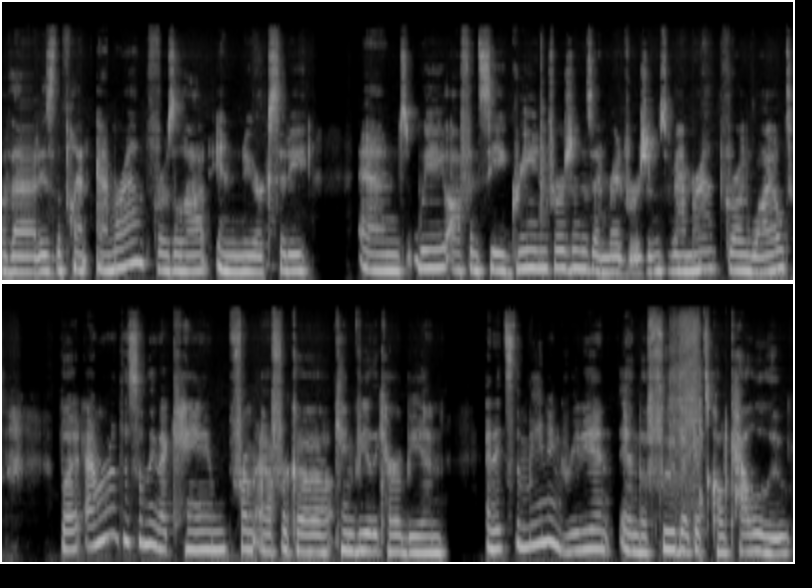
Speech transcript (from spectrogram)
of that is the plant amaranth grows a lot in New York City. And we often see green versions and red versions of amaranth growing wild. But amaranth is something that came from Africa, came via the Caribbean, and it's the main ingredient in the food that gets called callaloo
